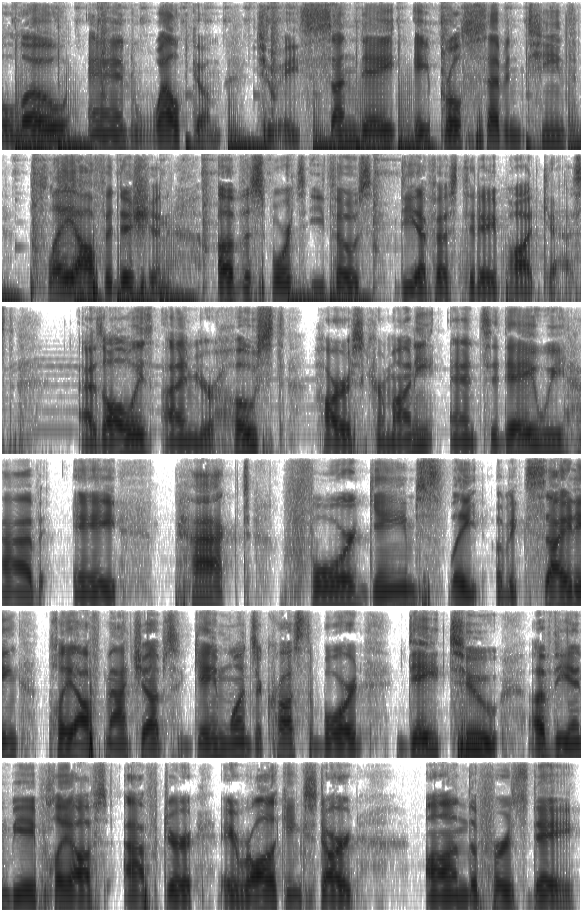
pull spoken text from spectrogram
Hello and welcome to a Sunday, April 17th playoff edition of the Sports Ethos DFS Today podcast. As always, I'm your host, Haaris Kermani, and today we have a packed four game slate of exciting playoff matchups, game ones across the board, day two of the NBA playoffs after a rollicking start on the first day.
